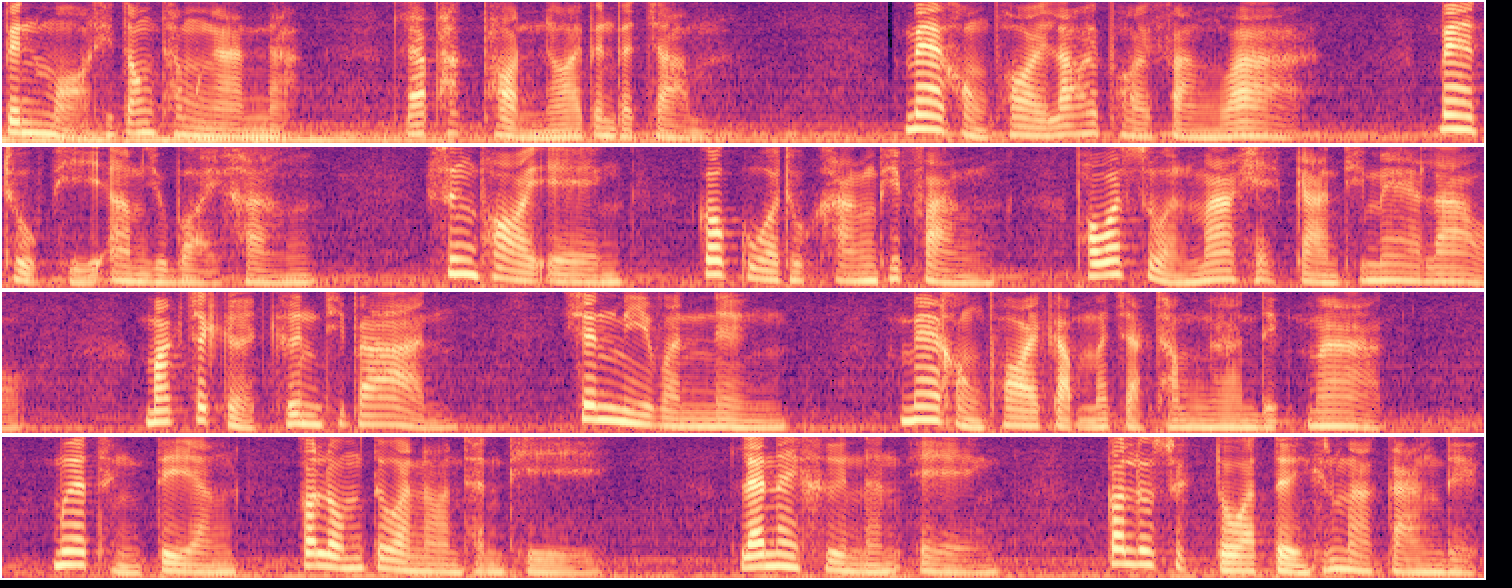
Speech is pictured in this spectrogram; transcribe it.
เป็นหมอที่ต้องทำงานหนัก และพักผ่อนน้อยเป็นประจำ แม่ของพลอยเล่าให้พลอยฟังว่า แม่ถูกผีอำอยู่บ่อยครั้ง ซึ่งพลอยเองก็กลัวทุกครั้งที่ฟัง เพราะว่าส่วนมากเหตุการณ์ที่แม่เล่า มักจะเกิดขึ้นที่บ้าน เช่นมีวันหนึ่ง แม่ของพลอยกลับมาจากทำงานดึกมาก เมื่อถึงเตียงก็ล้มตัวนอนทันที และในคืนนั้นเอง ก็รู้สึกตัวตื่นขึ้นมากลางดึก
